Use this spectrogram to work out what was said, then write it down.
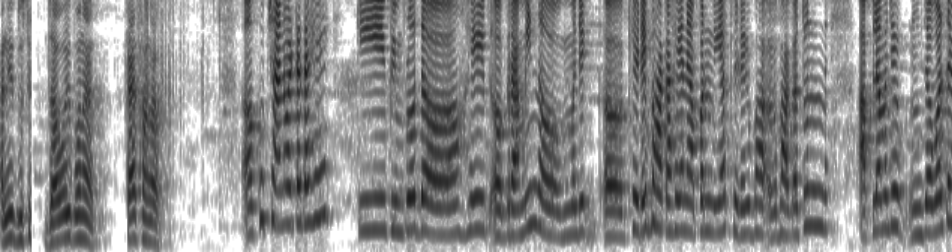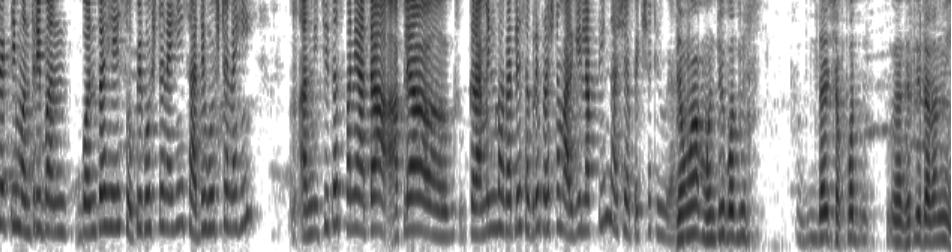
आणि दुसरी जावई पण आहेत. काय सांगाल? अ, खूप छान वाटत आहे. की पिंपळोद हे ग्रामीण म्हणजे खेडे भाग आहे आणि आपण या खेडे भा भागातून आपल्या म्हणजे जवळचा व्यक्ती मंत्री बन बनतो हे सोपी गोष्ट नाही साधी गोष्ट नाही. आणि निश्चितचपणे आता आपल्या ग्रामीण भागातले सगळे प्रश्न मार्गी लागतील अशी अपेक्षा ठेवूया. जेव्हा मंत्रीपद शपथ घेतली दादांनी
